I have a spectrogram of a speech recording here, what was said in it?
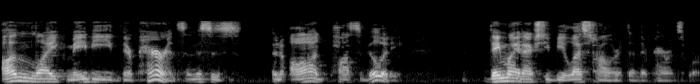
unlike maybe their parents, and this is an odd possibility. They might actually be less tolerant than their parents were.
